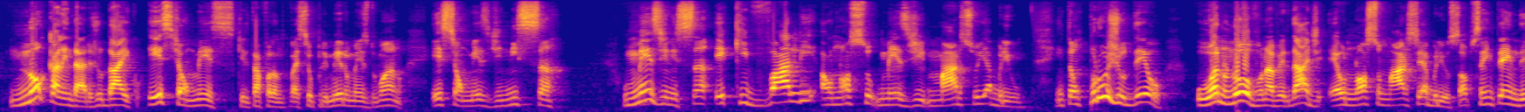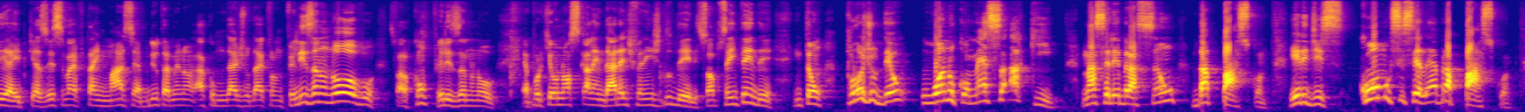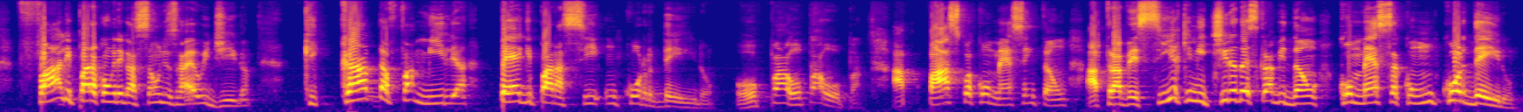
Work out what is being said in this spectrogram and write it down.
No calendário judaico, este é o mês que ele está falando que vai ser o primeiro mês do ano, esse é o mês de Nissan. O mês de Nissan equivale ao nosso mês de março e abril. Então, para o judeu, o ano novo, na verdade, é o nosso março e abril. Só para você entender aí, porque às vezes você vai estar em março e abril também a comunidade judaica falando Feliz Ano Novo. Você fala, como Feliz Ano Novo? É porque o nosso calendário é diferente do dele, só para você entender. Então, para o judeu, o ano começa aqui, na celebração da Páscoa. Ele diz: como se celebra a Páscoa? Fale para a congregação de Israel e diga cada família pegue para si um cordeiro. Opa, opa, opa. A Páscoa começa então, a travessia que me tira da escravidão começa com um cordeiro.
